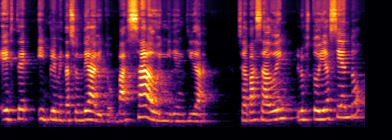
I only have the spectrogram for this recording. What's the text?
este implementación de hábito basado en mi identidad, o sea, basado en lo estoy haciendo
